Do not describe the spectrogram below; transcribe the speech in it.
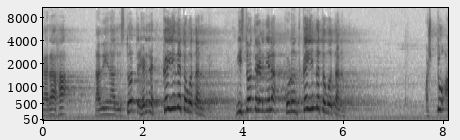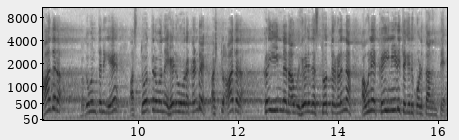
ಕರಹ. ನಾವೇನಾದರೂ ಸ್ತೋತ್ರ ಹೇಳಿದ್ರೆ ಕೈಯಿಂದ ತಗೋತಾನಂತೆ. ನೀ ಸ್ತೋತ್ರ ಹೇಳಿದೆಯಲ್ಲ ಕೊಡುವಂತ ಕೈಯಿಂದ ತಗೋತಾನಂತೆ. ಅಷ್ಟು ಆದರ ಭಗವಂತನಿಗೆ ಆ ಸ್ತೋತ್ರವನ್ನು ಹೇಳುವವರ ಕಂಡ್ರೆ ಅಷ್ಟು ಆದರ. ಕೈಯಿಂದ ನಾವು ಹೇಳಿದ ಸ್ತೋತ್ರಗಳನ್ನು ಅವನೇ ಕೈ ನೀಡಿ ತೆಗೆದುಕೊಳ್ತಾನಂತೆ.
